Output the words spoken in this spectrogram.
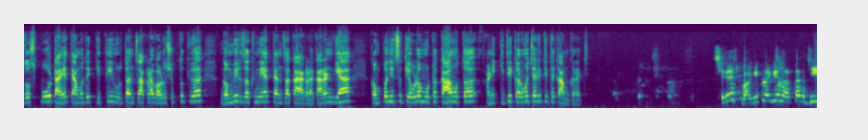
जो स्फोट आहे त्यामध्ये किती मृतांचा आकडा वाढू शकतो किंवा गंभीर जखमी आहेत त्यांचा काय आकडा? कारण या कंपनीचं केवढं मोठं काम होतं आणि किती कर्मचारी तिथे काम करायचे. श्रेयस बघितलं गेलं तर ही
